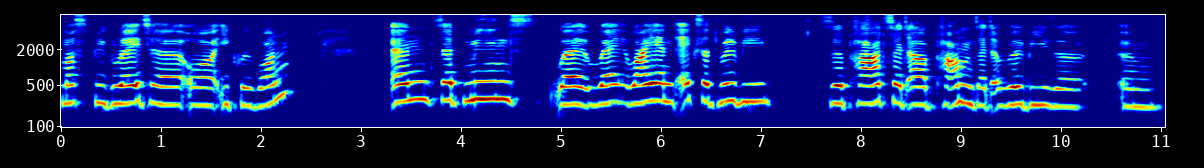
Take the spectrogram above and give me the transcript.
must be greater or equal 1 and that means well y and x that will be the parts that are pumped that will be the um,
